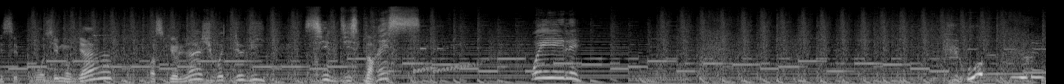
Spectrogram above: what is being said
Et c'est pour aussi mon bien, parce que là, je vois deux vies. S'ils disparaissent, oui, il est. Oh, purée.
